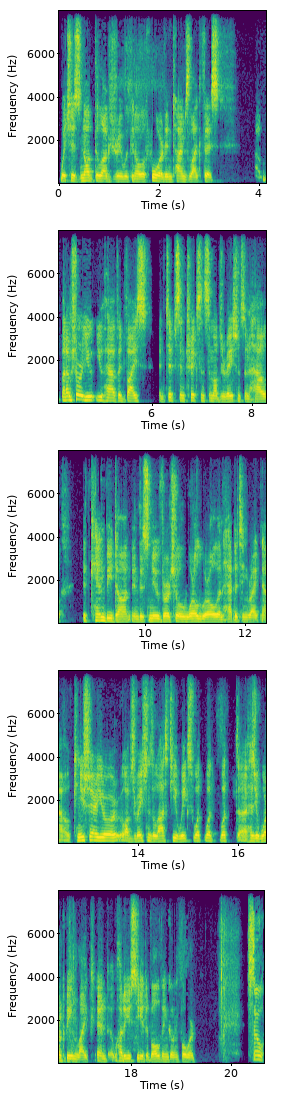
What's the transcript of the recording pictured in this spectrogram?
which is not the luxury we can all afford in times like this. But I'm sure you you have advice and tips and tricks and some observations on how it can be done in this new virtual world we're all inhabiting right now. Can you share your observations the last few weeks? What what what uh, has your work been like, and how do you see it evolving going forward? So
